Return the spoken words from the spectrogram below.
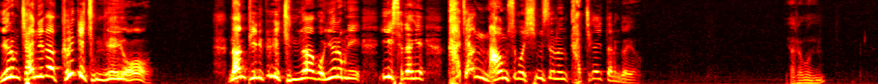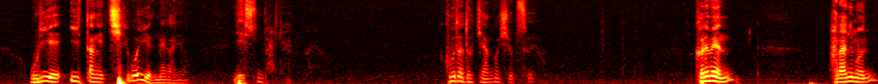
여러분 자녀가 그렇게 중요해요. 남편이 그렇게 중요하고 여러분이 이 세상에 가장 마음 쓰고 힘쓰는 가치가 있다는 거예요. 여러분 우리의 이 땅의 최고의 열매가요 예수님 발견하는 거예요. 그보다 더 귀한 것이 없어요. 그러면 하나님은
